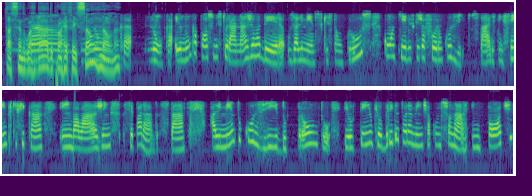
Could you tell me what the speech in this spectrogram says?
está sendo guardado para uma refeição? Nunca, Não, né? Nunca. Eu nunca posso misturar na geladeira os alimentos que estão crus com aqueles que já foram cozidos, tá? Têm sempre que ficar em embalagens separadas, tá? Alimento cozido pronto, eu tenho que obrigatoriamente acondicionar em potes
